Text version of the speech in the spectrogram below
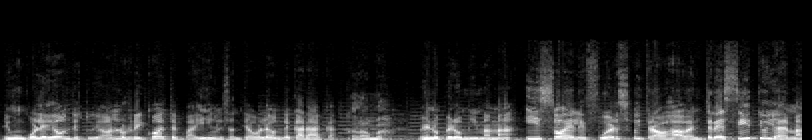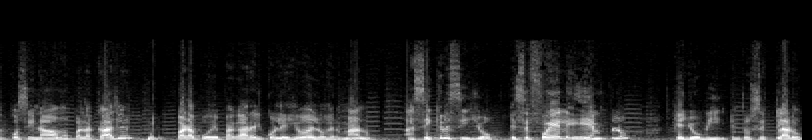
en un colegio donde estudiaban los ricos de este país, en el Santiago León de Caracas. Caramba. Bueno, pero mi mamá hizo el esfuerzo y trabajaba en tres sitios y además cocinábamos para la calle para poder pagar el colegio de los hermanos. Así crecí yo. Ese fue el ejemplo que yo vi. Entonces, claro,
